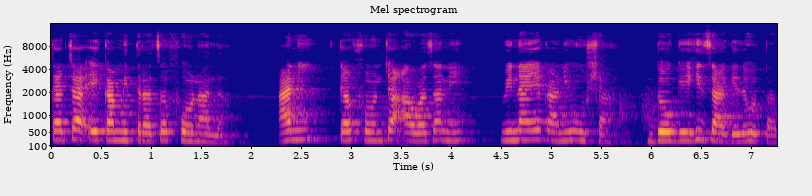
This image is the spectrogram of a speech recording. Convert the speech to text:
त्याच्या एका मित्राचा फोन आला आणि त्या फोनच्या आवाजाने विनायक आणि उषा दोघेही जागे होतात.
